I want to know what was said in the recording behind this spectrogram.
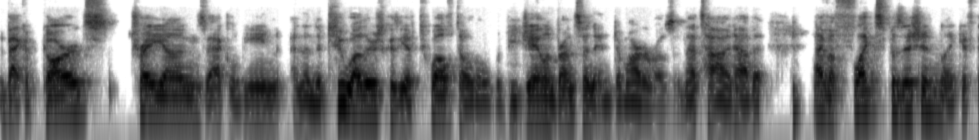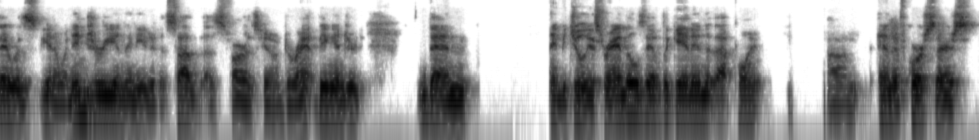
backup guards, Trae Young, Zach LaVine, and then the two others because you have twelve total would be Jalen Brunson and DeMar DeRozan. That's how I'd have it. I have a flex position, like if there was you know an injury and they needed a sub, as far as you know Durant being injured then maybe Julius Randle's able to get in at that point. Um, and of course, there's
